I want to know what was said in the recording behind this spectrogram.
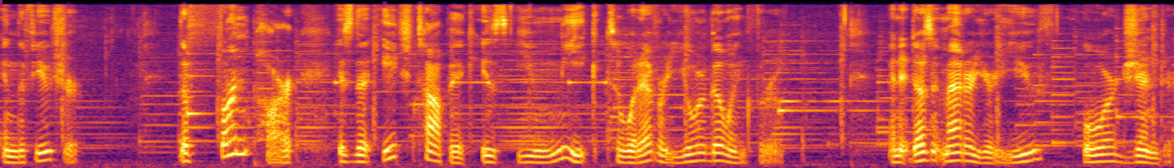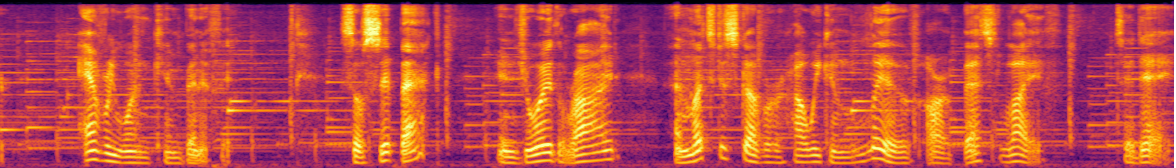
in the future. The fun part is that each topic is unique to whatever you're going through. And it doesn't matter your youth or gender, everyone can benefit. So sit back, enjoy the ride, and let's discover how we can live our best life today.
